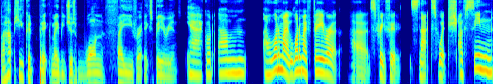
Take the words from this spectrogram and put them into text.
Perhaps you could pick maybe just one favorite experience. Yeah, God. Um, uh, one of my one of my favorite uh, street food snacks, which I've seen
